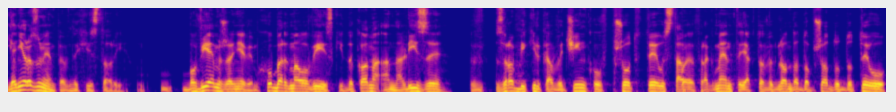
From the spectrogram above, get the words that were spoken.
ja nie rozumiem pewnych historii, bo wiem, że nie wiem, Hubert Małowiejski dokona analizy, w, zrobi kilka wycinków, przód, tył, stałe fragmenty, jak to wygląda do przodu, do tyłu,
